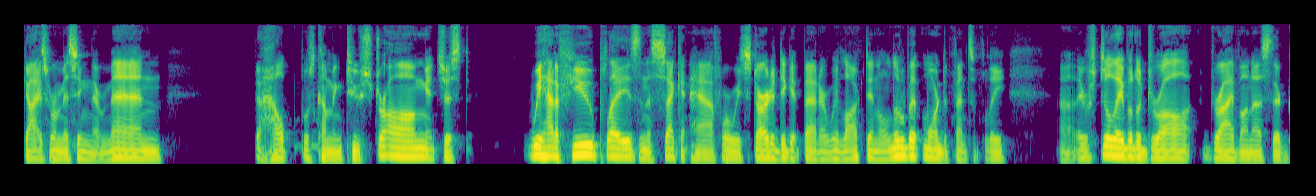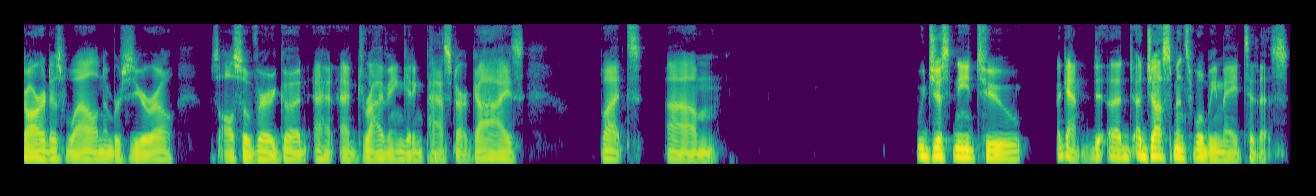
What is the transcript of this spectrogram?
guys were missing their men. The help was coming too strong. It just we had a few plays in the second half where we started to get better. We locked in a little bit more defensively. Uh, they were still able to draw drive on us. Their guard as well, number zero, was also very good at, at driving, getting past our guys. But um, we just need to again d- adjustments will be made to this,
